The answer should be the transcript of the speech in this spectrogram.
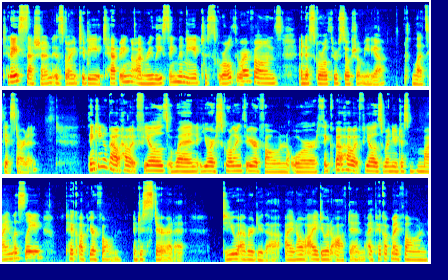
Today's session is going to be tapping on releasing the need to scroll through our phones and to scroll through social media. Let's get started. Thinking about how it feels when you are scrolling through your phone, or think about how it feels when you just mindlessly pick up your phone and just stare at it. Do you ever do that? I know I do it often. I pick up my phone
